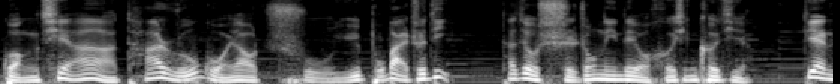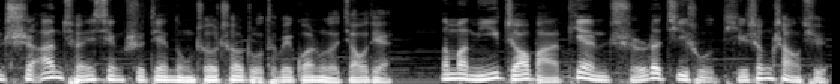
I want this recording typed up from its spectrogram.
广汽安啊，它如果要处于不败之地，它就始终你得有核心科技啊，电池安全性是电动车车主特别关注的焦点。那么你只要把电池的技术提升上去。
